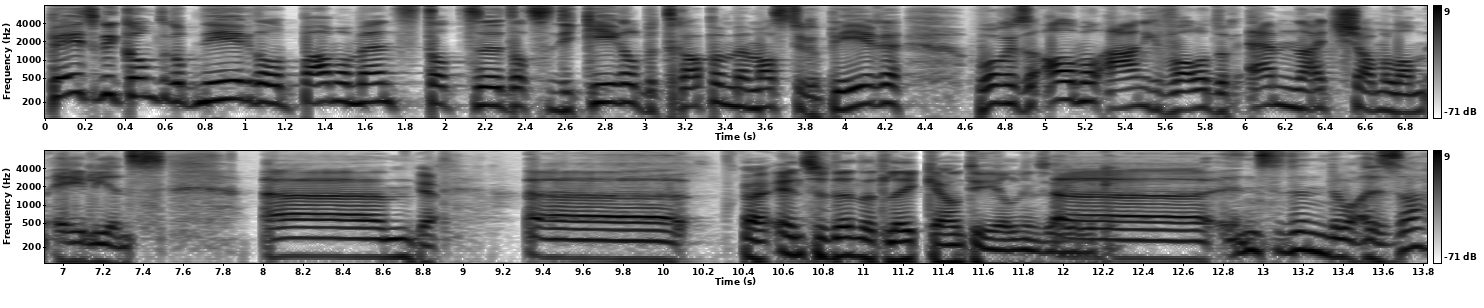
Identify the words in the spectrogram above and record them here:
basically komt erop neer dat op een bepaald moment dat, dat ze die kerel betrappen met masturberen, worden ze allemaal aangevallen door M. Night Shyamalan aliens. Ehm, Ja. Eh, Incident at Lake County Aliens eigenlijk. eh, incident, wat is dat?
